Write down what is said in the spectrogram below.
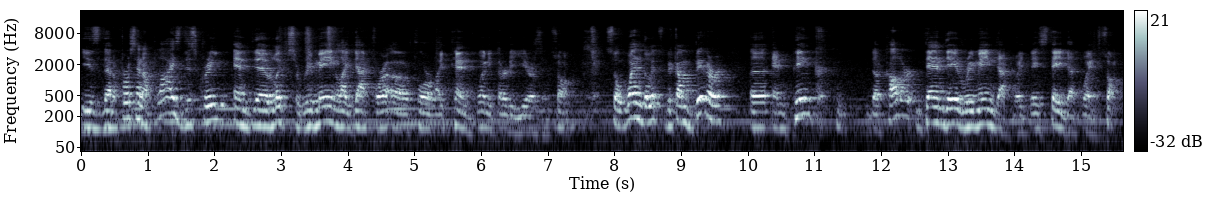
is that a person applies this cream and their lips remain like that for, uh, for like 10, 20, 30 years and so on. So when the lips become bigger uh, and pink, the color, then they remain that way, they stay that way and so on.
